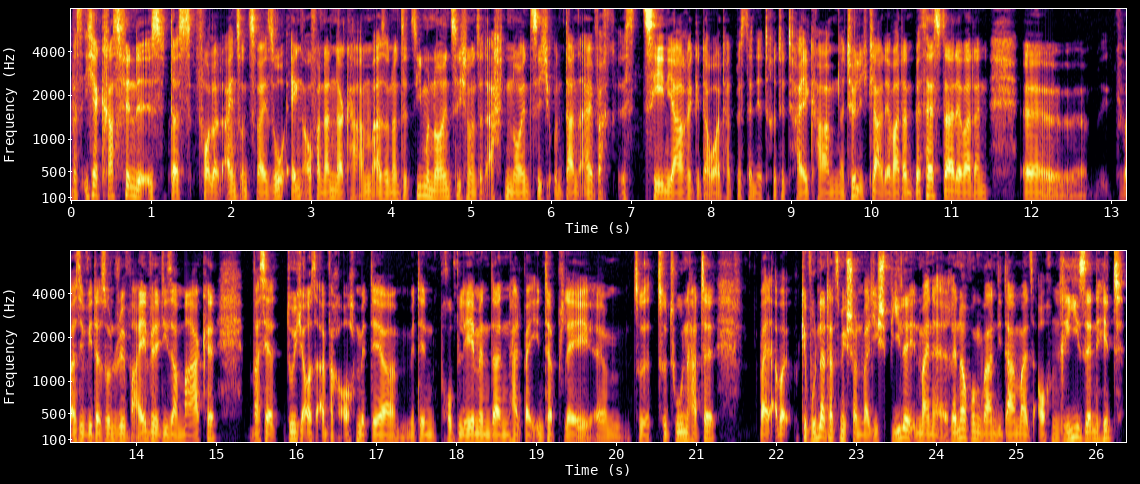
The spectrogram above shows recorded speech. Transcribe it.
Was ich ja krass finde, ist, dass Fallout 1 und 2 so eng aufeinander kamen, also 1997, 1998 und dann einfach es zehn Jahre gedauert hat, bis dann der dritte Teil kam. Natürlich, klar, der war dann Bethesda, der war dann äh, quasi wieder so ein Revival dieser Marke, was ja durchaus einfach auch mit der, mit den Problemen dann halt bei Interplay ähm, zu, zu tun hatte. Weil, aber gewundert hat's mich schon, weil die Spiele in meiner Erinnerung waren die damals auch ein Riesenhit.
